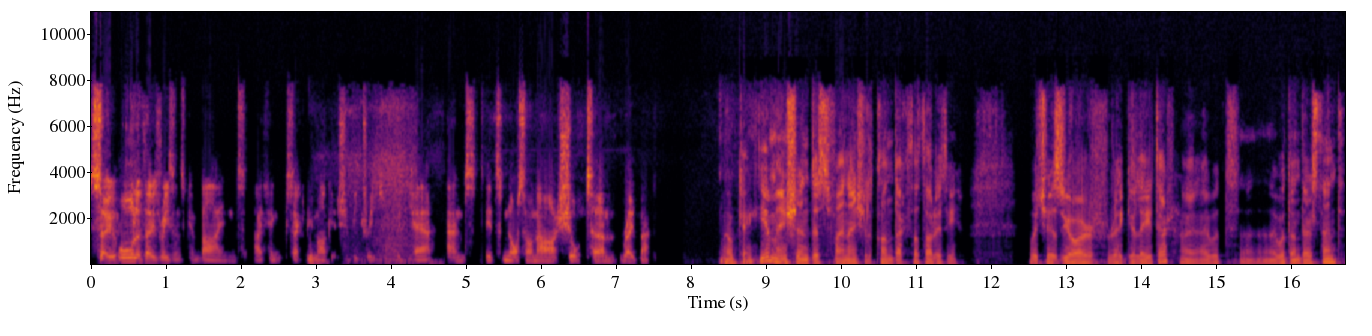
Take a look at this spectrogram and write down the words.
So all of those reasons combined, I think secondary markets should be treated with care, and it's not on our short-term roadmap. Okay, you mentioned this financial conduct authority, which is your regulator. I, I would uh, I would understand.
